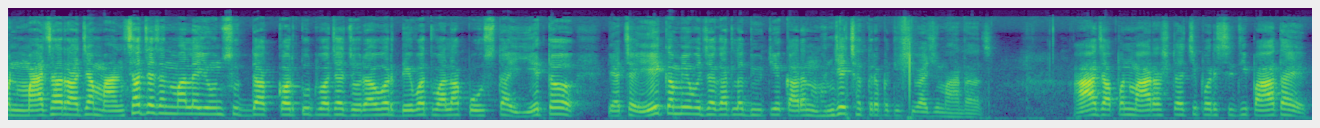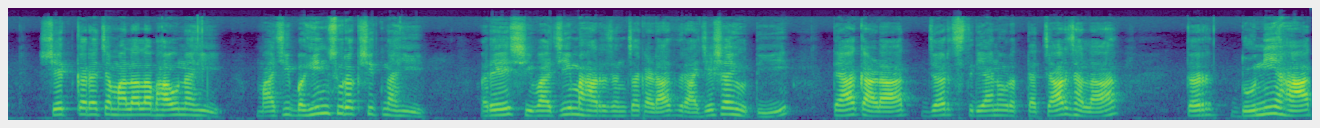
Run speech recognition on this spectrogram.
पण माझा राजा माणसाच्या जन्माला येऊन सुद्धा कर्तृत्वाच्या जोरावर देवत्वाला पोहोचता येतं. याचं एकमेव जगातलं द्वितीय कारण म्हणजे छत्रपती शिवाजी महाराज. आज आपण महाराष्ट्राची परिस्थिती पाहत आहे. शेतकऱ्याच्या मालाला भाव नाही. माझी बहीण सुरक्षित नाही. अरे शिवाजी महाराजांच्या काळात राजेशाही होती. त्या काळात जर स्त्रियांवर अत्याचार झाला तर दोन्ही हात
